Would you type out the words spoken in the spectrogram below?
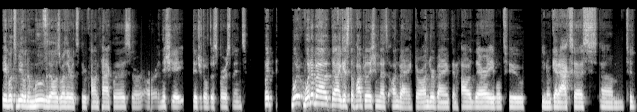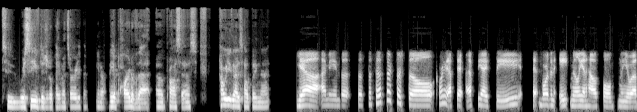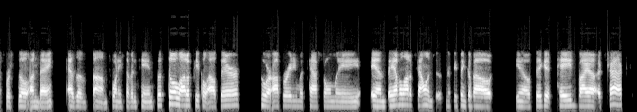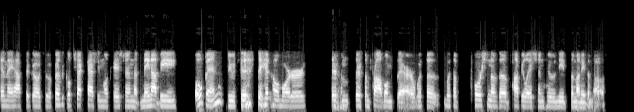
able to be able to move those, whether it's through contactless or, or initiate digital disbursements. But what what about the, I guess the population that's unbanked or underbanked and how they're able to you know get access um, to to receive digital payments or even you know be a part of that uh, process. How are you guys helping that? Yeah, I mean the the statistics are still according to FDIC, more than eight million households in the U.S. were still unbanked as of um, 2017. So there's still a lot of people out there who are operating with cash only, and they have a lot of challenges. And if you think about, you know, if they get paid via a check and they have to go to a physical check cashing location that may not be open due to stay-at-home orders, there's some there's some problems there with the with a portion of the population who needs the money the most.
